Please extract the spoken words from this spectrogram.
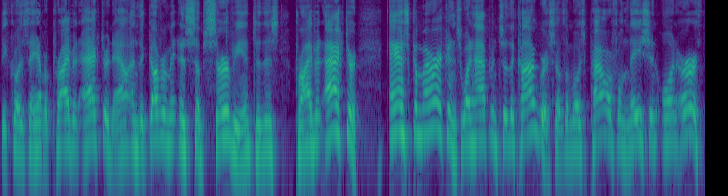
because they have a private actor now and the government is subservient to this private actor. Ask Americans what happened to the Congress of the most powerful nation on earth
